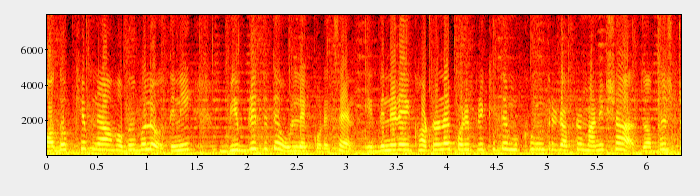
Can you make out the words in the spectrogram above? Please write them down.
পদক্ষেপ নেওয়া হবে বলেও তিনি বিবৃতিতে উল্লেখ করেছেন। এদিনের এই ঘটনার পরিপ্রেক্ষিতে মুখ্যমন্ত্রী ডক্টর মানিক সাহা যথেষ্ট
